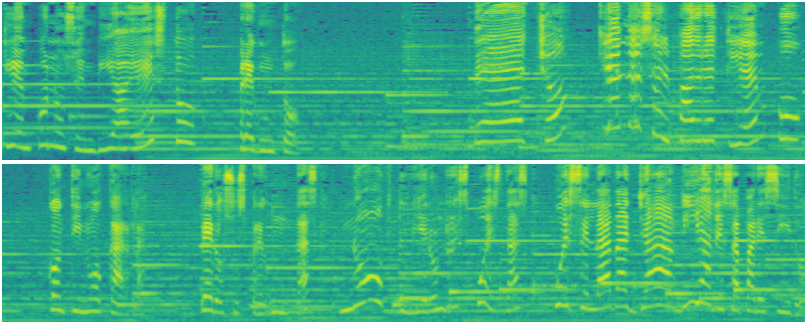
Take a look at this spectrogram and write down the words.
Tiempo nos envía esto? preguntó. De hecho, ¿quién es el Padre Tiempo? continuó Carla. Pero sus preguntas no obtuvieron respuestas, pues el hada ya había desaparecido.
